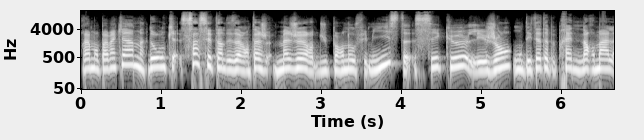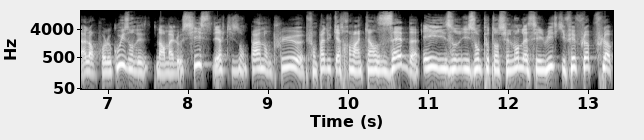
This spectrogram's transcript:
vraiment pas ma cam. Donc ça c'est un des avantages majeurs du porno féministe, c'est que les gens ont des têtes à peu près normales. Alors pour le coup, ils ont des têtes normales aussi, c'est-à-dire qu'ils ont pas non plus, euh, ils font pas du 95 Z et ils ont ils ont potentiellement de la cellulite qui fait flop flop.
